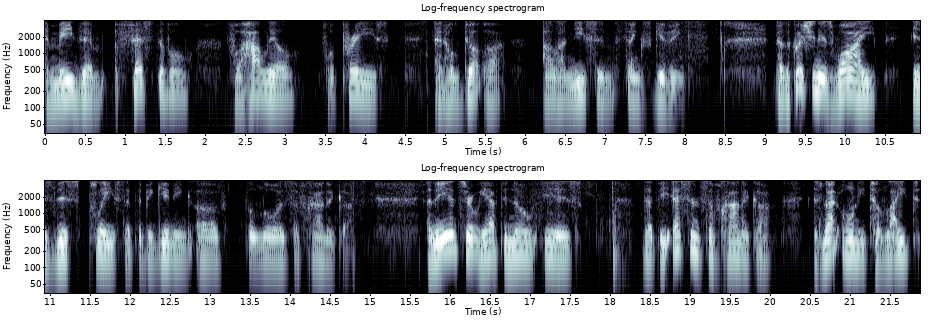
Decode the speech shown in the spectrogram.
and made them a festival for Hallel, for praise, and Hoda'ah al Hanisim, thanksgiving. Now the question is, why is this placed at the beginning of the laws of Hanukkah? And the answer we have to know is that the essence of Hanukkah is not only to light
